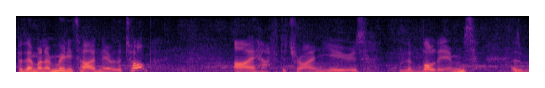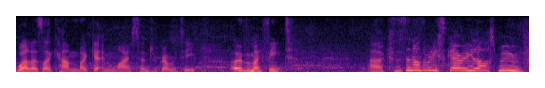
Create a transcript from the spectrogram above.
but then when I'm really tired near the top, I have to try and use the volumes as well as I can by getting my centre of gravity over my feet, because uh, it's another really scary last move.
